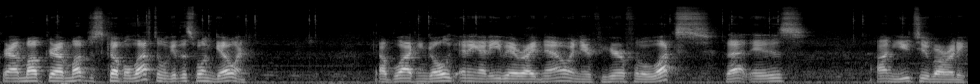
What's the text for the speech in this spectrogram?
Grab them up, grab them up. Just a couple left, and we'll get this one going. Got black and gold ending on eBay right now, and if you're here for the Lux, that is on YouTube already.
